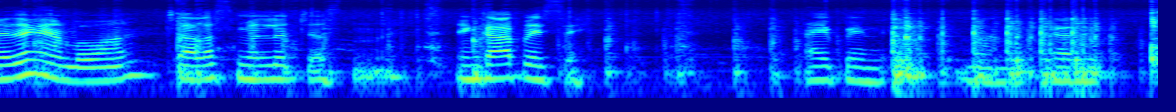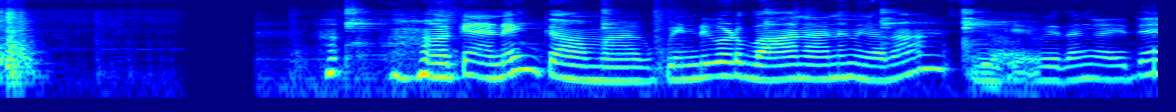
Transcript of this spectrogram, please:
నిజంగా బావా చాలా స్మెల్ వచ్చేస్తుంది. ఇంకా ఆపేసాయి అయిపోయింది. మన కర్రీ. ఓకే అండి ఇంకా మనకు పిండి కూడా బాగా నానింది కదా. ఇంక విధంగా అయితే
